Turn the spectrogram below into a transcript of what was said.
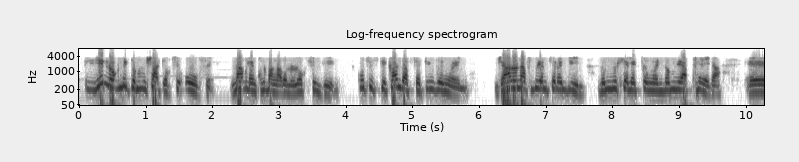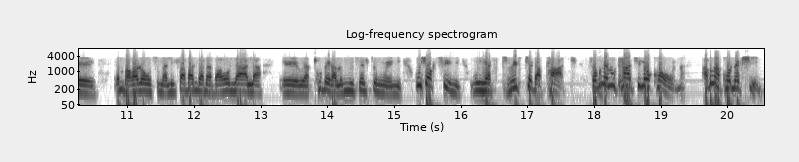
yini lokunida umshado ukuthi ufe? Nakule ngikhuluma ngako lo lokuthinzini kuthi sikhanda setting incingweni njalo nasibuya emsebenzini lomunye uhlele ecingweni lomunye uyapheka eh emva kwaloko silalisa abantwana bayolala eh uyachubeka lomunye uselicingweni kusho ukuthini we have drifted apart. Sekunemkhathi lokhona akuna connection.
